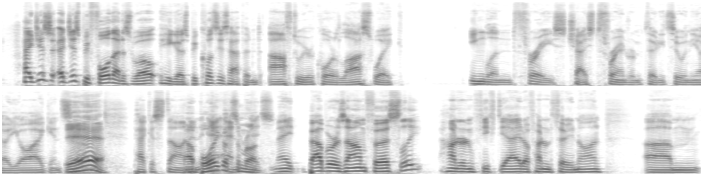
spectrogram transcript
hey, just uh, just before that as well, he goes, because this happened after we recorded last week, England threes chased 332 in the ODI against Yeah. um, Pakistan. Our boy got some runs. mate. Babar Azam, firstly, 158 off 139. Um,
